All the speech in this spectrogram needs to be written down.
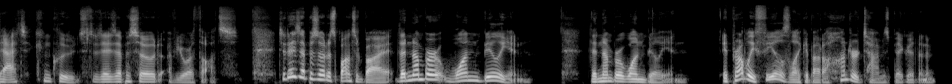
That concludes today's episode of Your Thoughts. Today's episode is sponsored by the number 1 billion. The number 1 billion. It probably feels like about 100 times bigger than a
